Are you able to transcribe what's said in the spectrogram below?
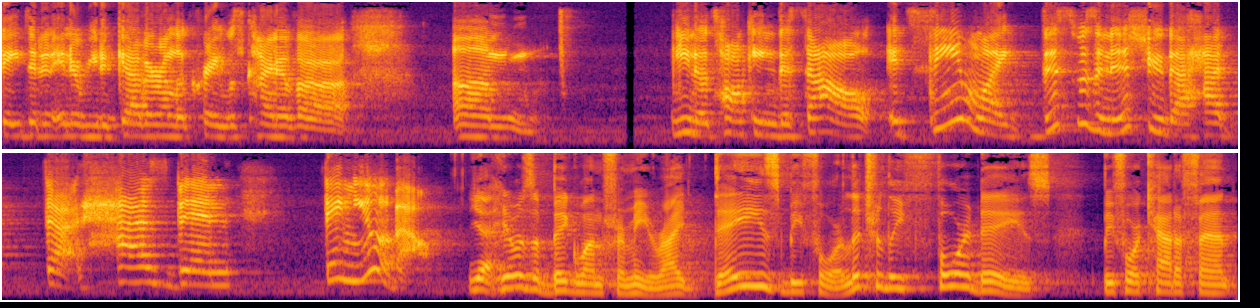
they did an interview together, and Lecrae was kind of a um, you know, talking this out, it seemed like this was an issue that had that has been they knew about. Yeah, here was a big one for me, right? Days before, literally four days before Catafant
